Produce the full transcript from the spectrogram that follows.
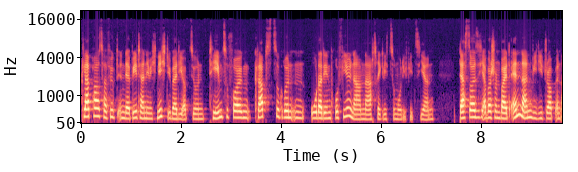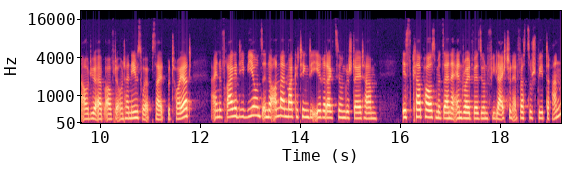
Clubhouse verfügt in der Beta nämlich nicht über die Option, Themen zu folgen, Clubs zu gründen oder den Profilnamen nachträglich zu modifizieren. Das soll sich aber schon bald ändern, wie die Drop-in-Audio-App auf der Unternehmenswebsite beteuert. Eine Frage, die wir uns in der Online-Marketing.de Redaktion gestellt haben. Ist Clubhouse mit seiner Android-Version vielleicht schon etwas zu spät dran?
